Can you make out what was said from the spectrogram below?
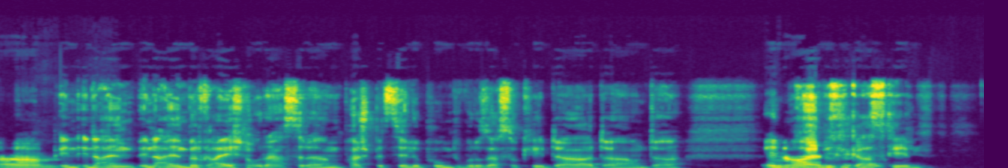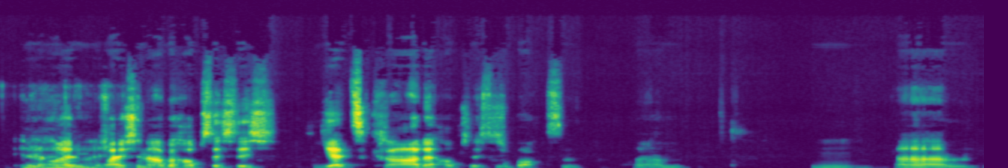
Ähm, In, in, allen, in allen Bereichen oder hast du da ein paar spezielle Punkte, wo du sagst, okay, da, da und da in muss ich ein allen bisschen Gas Bereichen. geben? In, allen Bereichen, aber hauptsächlich jetzt gerade hauptsächlich Boxen. Ähm, Mhm. ähm,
